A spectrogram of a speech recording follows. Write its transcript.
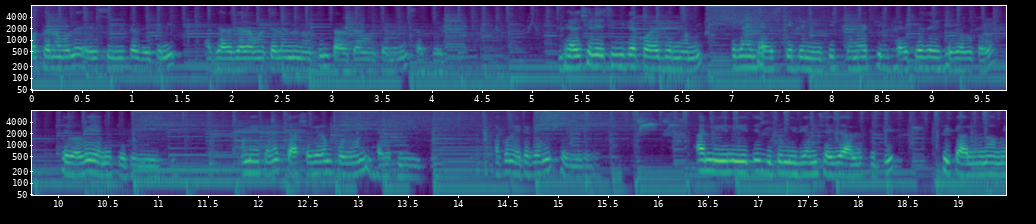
কথা না বলে এই রেসিপিটা দেখে নিই। আর যারা যারা আমার চ্যানেলে নতুন, তারা তারা আমার চ্যানেলে সাবস্ক্রাইব করুন ঢেঁড়সের রেসিপিটা করার জন্য আমি এখানে ঢেঁড়স কেটে নিয়েছি। তোমরা ঠিক ঢেঁড়স বাজারে যেভাবে করো, সেভাবেই আমি কেটে নিয়েছি। আমি এখানে চারশো গ্রাম পরিমাণ ঢেঁড়স নিয়েছি। এখন এটাকে আমি সরিয়ে দেবো আর নিয়ে নিয়েছি দুটো মিডিয়াম সাইজের আলু কুচি ঠিক আলুগুলো আমি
